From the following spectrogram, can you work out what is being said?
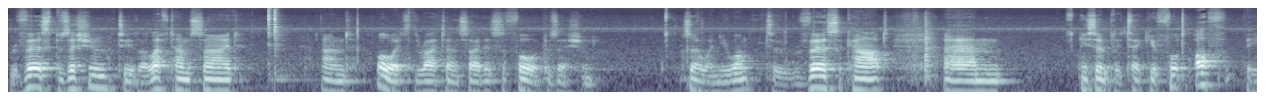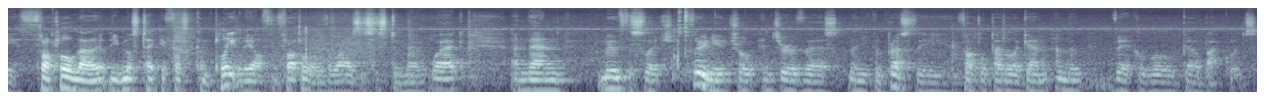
reverse position to the left hand side and all the way to the right hand side is the forward position. So when you want to reverse a cart um, you simply take your foot off the throttle, now you must take your foot completely off the throttle otherwise the system won't work and then move the switch through neutral into reverse then you can press the throttle pedal again and the vehicle will go backwards.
